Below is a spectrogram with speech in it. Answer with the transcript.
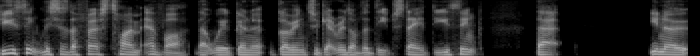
Do you think this is the first time ever that we're gonna going to get rid of the deep state? Do you think that, you know,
